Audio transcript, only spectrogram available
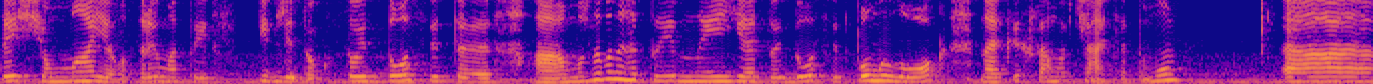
те, що має отримати підліток, той досвід, е, можливо, негативний, е, той досвід помилок, на яких саме вчаться. Тому. е,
